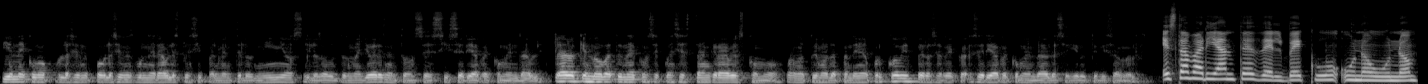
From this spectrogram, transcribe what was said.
tiene como población, poblaciones vulnerables principalmente los niños y los adultos mayores, entonces sí sería recomendable. Claro que no va a tener consecuencias tan graves como cuando tuvimos la pandemia por COVID, pero sería recomendable seguir utilizándolas. Esta variante del BQ11,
